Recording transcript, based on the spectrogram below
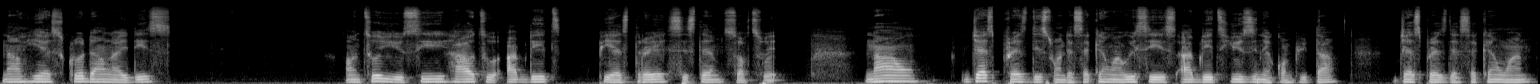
Now here scroll down like this until you see how to update PS3 system software. Now, just press this one, the second one, which says update using a computer. Just press the second one.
